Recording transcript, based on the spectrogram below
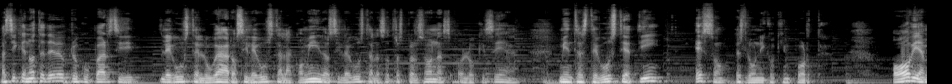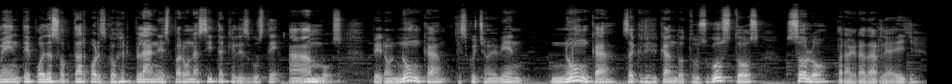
Así que no te debe preocupar si le gusta el lugar o si le gusta la comida o si le gusta a las otras personas o lo que sea. Mientras te guste a ti, eso es lo único que importa. Obviamente puedes optar por escoger planes para una cita que les guste a ambos, pero nunca, escúchame bien, nunca sacrificando tus gustos solo para agradarle a ella.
